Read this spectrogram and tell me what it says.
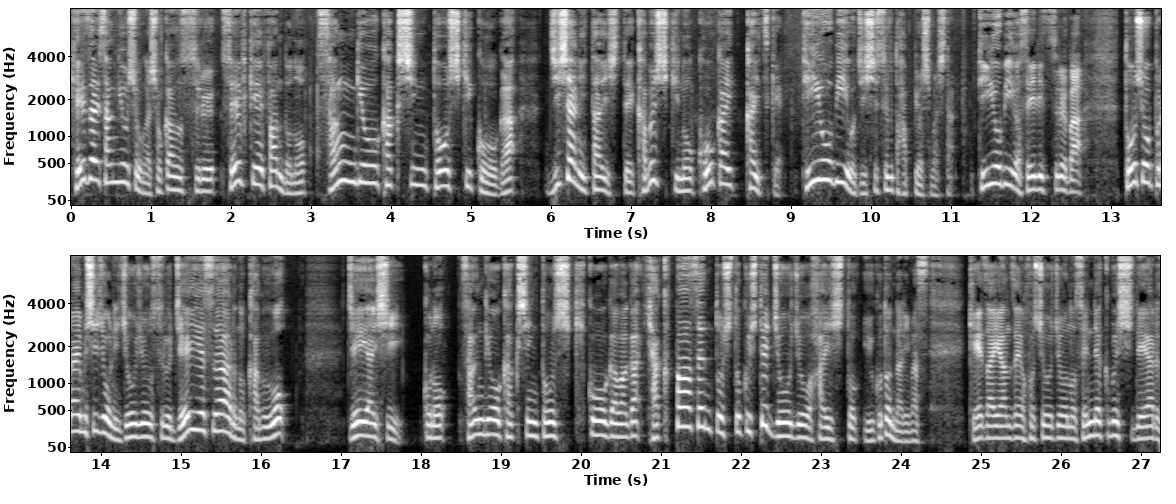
経済産業省が所管する政府系ファンドの産業革新投資機構が、自社に対して株式の公開買い付け、TOB を実施すると発表しました。TOB が成立すれば、東証プライム市場に上場する JSR の株を JIC、この産業革新投資機構側が100%取得して上場廃止ということになります。経済安全保障上の戦略物資である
